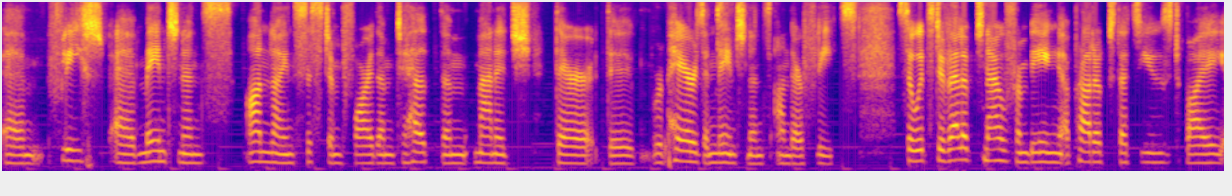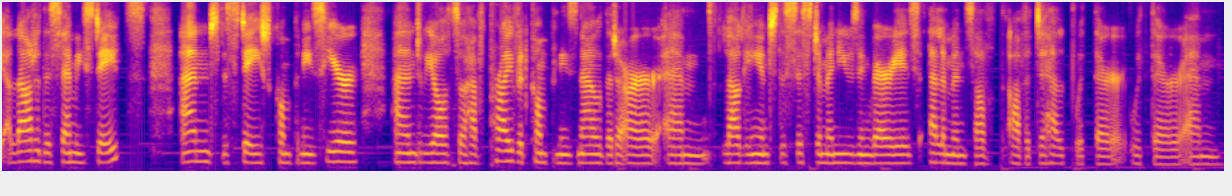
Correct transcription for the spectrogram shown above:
um, fleet uh, maintenance online system for them to help them manage their the repairs and maintenance on their fleets. So it's developed now from being a product that's used by a lot of the semi-states and the state companies here, and we also have private companies now that are um, logging into the system and using various elements of, of it to help with their with their um,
